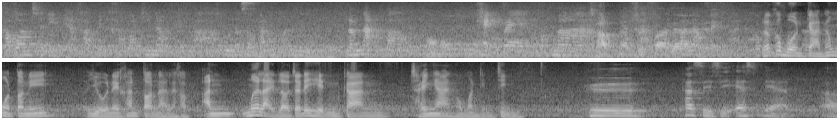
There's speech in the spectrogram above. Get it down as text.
คาร์บอนชนิดเนี้ยค่ะเป็นคาร์บอนที่นำไฟฟ้าคุณสมบัติของมันคือน้ำหนักเบา อ๋อ แข็งแรงมากๆครับนะคะแล้วก็นำไฟฟ้าได้ แล้วกระบวนการทั้งหมดตอนนี้ อยู่ในขั้นตอนไหนแล้วครับ อันเมื่อไหร่เราจะได้เห็นการใช้งานของมันจริงคือถ้า CCS เนี่ยเอิ่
